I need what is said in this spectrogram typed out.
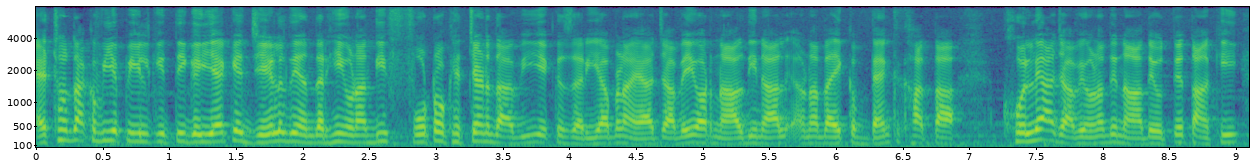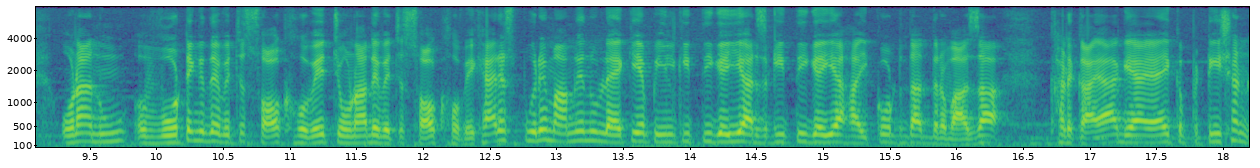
ਇੱਥੋਂ ਤੱਕ ਵੀ ਅਪੀਲ ਕੀਤੀ ਗਈ ਹੈ ਕਿ ਜੇਲ੍ਹ ਦੇ ਅੰਦਰ ਹੀ ਉਹਨਾਂ ਦੀ ਫੋਟੋ ਖਿੱਚਣ ਦਾ ਵੀ ਇੱਕ ਜ਼ਰੀਆ ਬਣਾਇਆ ਜਾਵੇ ਔਰ ਨਾਲ ਦੀ ਨਾਲ ਉਹਨਾਂ ਦਾ ਇੱਕ ਬੈਂਕ ਖਾਤਾ ਖੋਲਿਆ ਜਾਵੇ ਉਹਨਾਂ ਦੇ ਨਾਂ ਦੇ ਉੱਤੇ ਤਾਂ ਕਿ ਉਹਨਾਂ ਨੂੰ VOTING ਦੇ ਵਿੱਚ ਸੌਖ ਹੋਵੇ, ਚੋਣਾਂ ਦੇ ਵਿੱਚ ਸੌਖ ਹੋਵੇ। ਖੈਰ, ਇਸ ਪੂਰੇ ਮਾਮਲੇ ਨੂੰ ਲੈ ਕੇ ਅਪੀਲ ਕੀਤੀ ਗਈ ਹੈ, ਅਰਜ਼ ਕੀਤੀ ਗਈ ਹੈ, ਹਾਈ ਕੋਰਟ ਦਾ ਦਰਵਾਜ਼ਾ ਖੜਕਾਇਆ ਗਿਆ ਹੈ, ਇੱਕ ਪਟੀਸ਼ਨ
